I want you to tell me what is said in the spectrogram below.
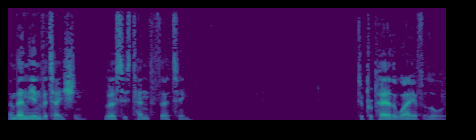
And then the invitation verses 10 to 13. To prepare the way of the Lord.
